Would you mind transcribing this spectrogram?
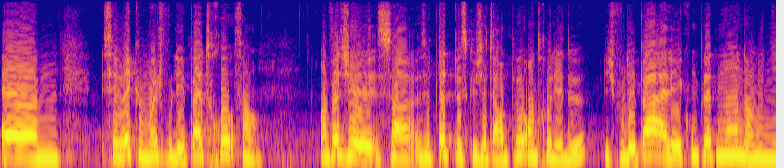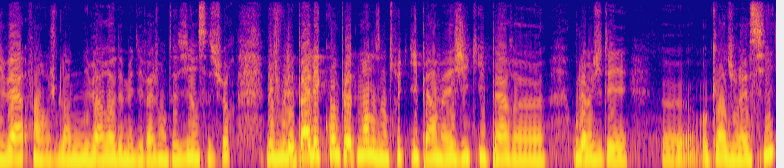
c'est vrai que moi, je voulais pas trop. Enfin, en fait, c'est peut-être parce que j'étais un peu entre les deux et je voulais pas aller complètement dans l'univers. Enfin, je voulais un univers de medieval fantasy, hein, c'est sûr, mais je voulais pas aller complètement dans un truc hyper magique, hyper euh, où la magie était euh, au cœur du récit,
